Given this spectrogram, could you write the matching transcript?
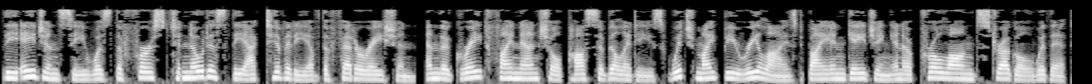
The agency was the first to notice the activity of the Federation, and the great financial possibilities which might be realized by engaging in a prolonged struggle with it.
